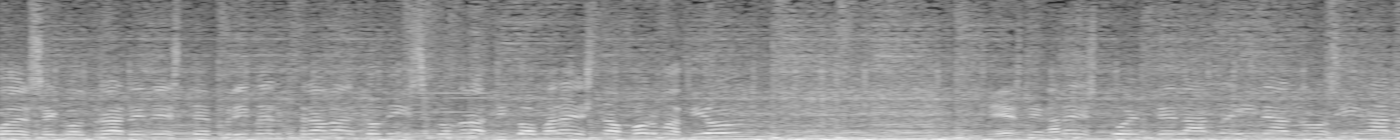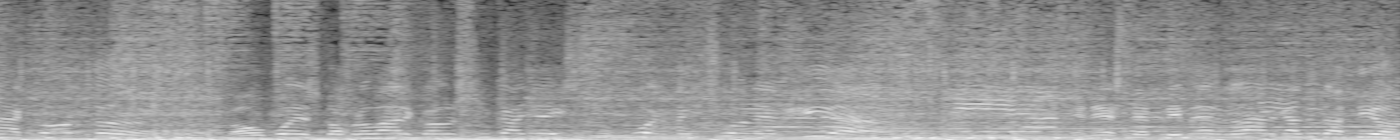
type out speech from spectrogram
Puedes encontrar en este primer trabajo discográfico para esta formación. Desde Gares Puente las Reinas nos llegan a corto. Como puedes comprobar con su caña y su fuerza y su energía. En este primer larga duración.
